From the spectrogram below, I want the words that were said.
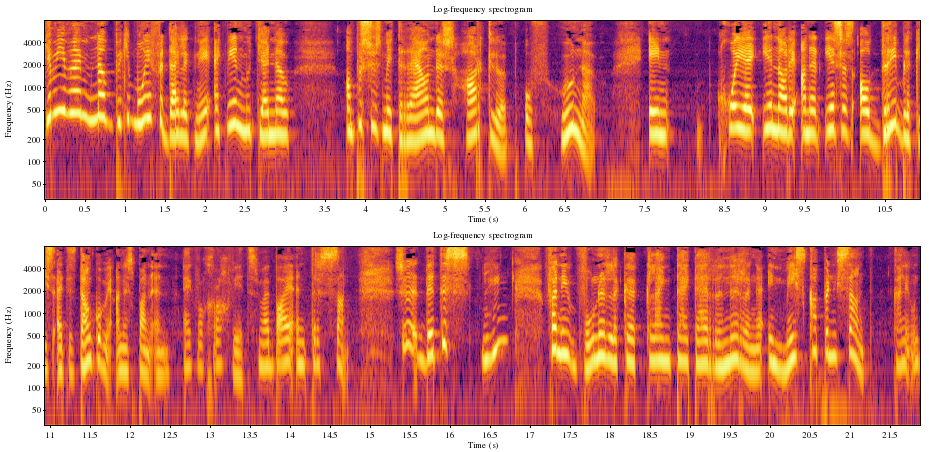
Jy moet my nou 'n bietjie mooi verduidelik nê. Nee? Ek meen moet jy nou amper soos met rounders hardloop of hoe nou. En gooi jy een na die ander eers as al 3 blikkies uit is dan kom die ander span in. Ek wil graag weet, dit is my baie interessant. So dit is mm -hmm, van die wonderlike kleintyd herinneringe en meskap in die sand. Kan nie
